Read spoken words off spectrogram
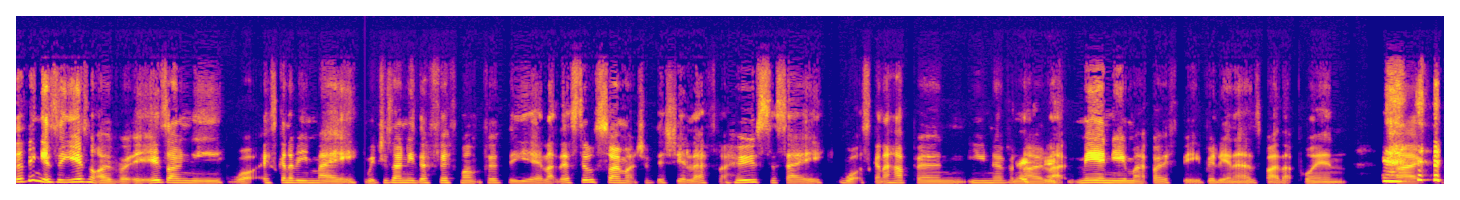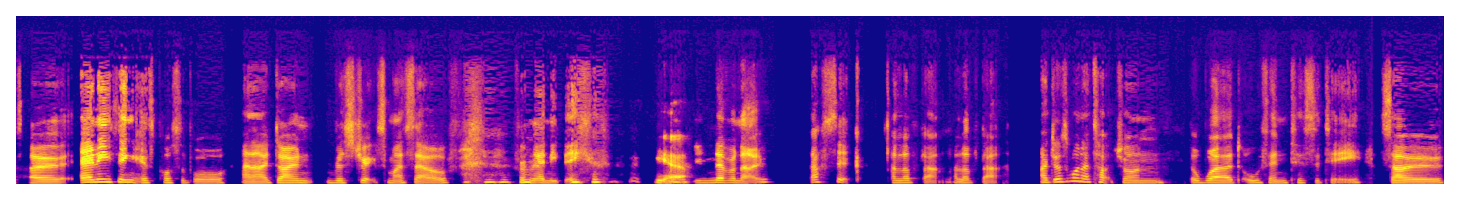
The thing is, the year's not over. It is only what it's going to be May, which is only the fifth month of the year. Like, there's still so much of this year left. Like, who's to say what's going to happen? You never know. Like, me and you might both be billionaires by that point. Like, so anything is possible, and I don't restrict myself from anything. yeah you never know. That's sick. I love that. I love that. I just want to touch on the word authenticity. So,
